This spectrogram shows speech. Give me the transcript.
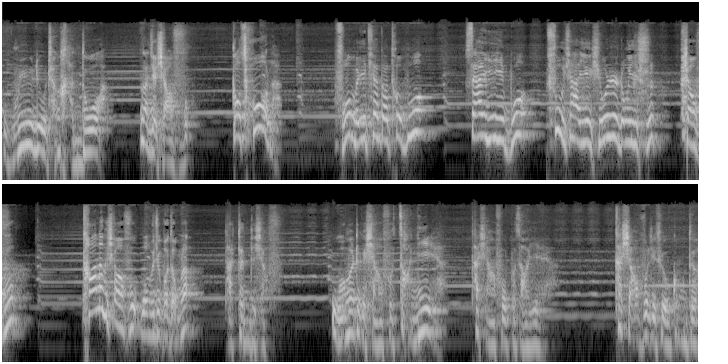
五欲六尘很多，那叫享福。搞错了，佛每一天都透钵，三衣一钵，树下一宿，日中一时，享福。他那个享福，我们就不懂了。他真的享福。我们这个享福造孽，他享福不造业，他享福里头有功德，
